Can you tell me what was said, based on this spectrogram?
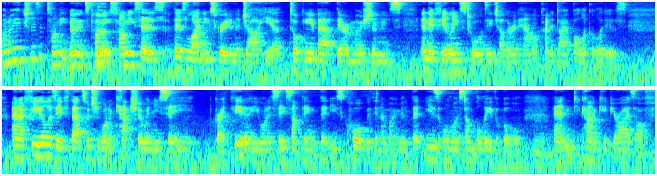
Oh no, actually, is it Tommy? No, it's Tommy. Tommy says there's lightning screwed in a jar here, talking about their emotions and their feelings towards each other and how kind of diabolical it is. And I feel as if that's what you want to capture when you see great theatre. You want to see something that is caught within a moment that is almost unbelievable hmm. and you can't keep your eyes off.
